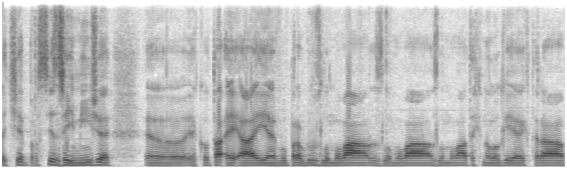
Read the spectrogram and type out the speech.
teď je prostě zřejmý, že jako ta AI je opravdu zlomová, zlomová, zlomová technologie, která,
